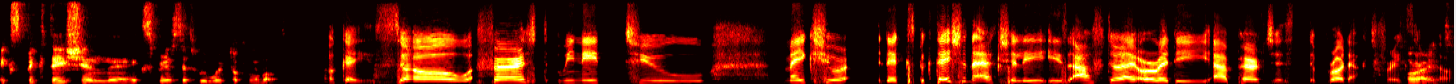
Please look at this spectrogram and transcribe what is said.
expectation uh, experience that we were talking about? Okay, so first we need to make sure the expectation actually is after I already uh, purchased the product, for example.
